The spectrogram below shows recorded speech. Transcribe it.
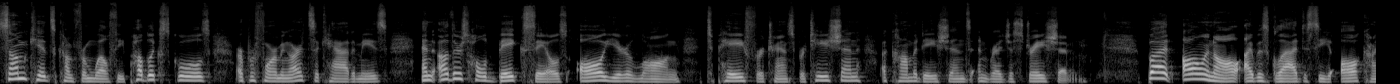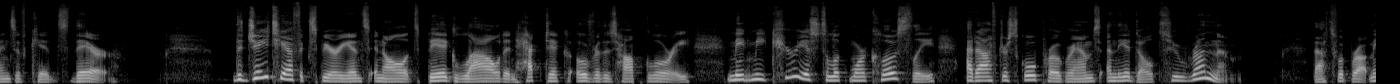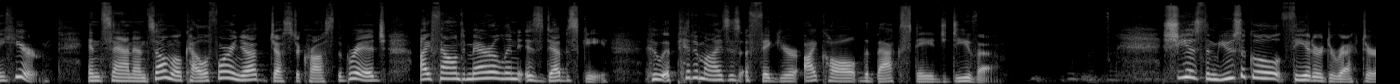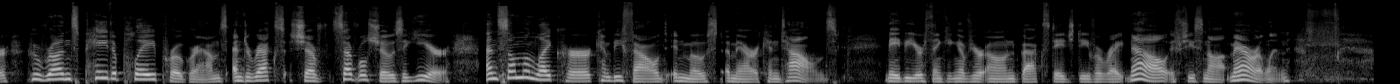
Some kids come from wealthy public schools or performing arts academies, and others hold bake sales all year long to pay for transportation, accommodations, and registration. But all in all, I was glad to see all kinds of kids there. The JTF experience, in all its big, loud, and hectic, over the top glory, made me curious to look more closely at after school programs and the adults who run them. That's what brought me here. In San Anselmo, California, just across the bridge, I found Marilyn Izdebski, who epitomizes a figure I call the backstage diva. She is the musical theater director who runs pay to play programs and directs several shows a year, and someone like her can be found in most American towns. Maybe you're thinking of your own backstage diva right now if she's not Marilyn.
